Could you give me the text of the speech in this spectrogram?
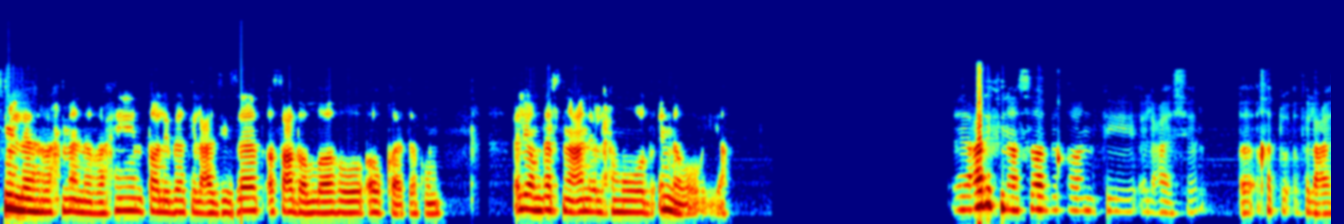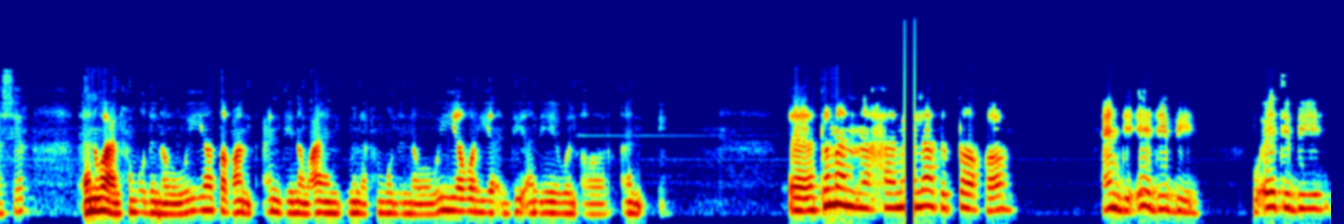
بسم الله الرحمن الرحيم. طالباتي العزيزات أسعد الله أوقاتكم. اليوم درسنا عن الحموض النووية. عرفنا سابقا في العاشر أخذت في العاشر أنواع الحموض النووية. طبعا عندي نوعين من الحموض النووية وهي ال DNA وال RNA كمان حاملات الطاقة عندي ADP TP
